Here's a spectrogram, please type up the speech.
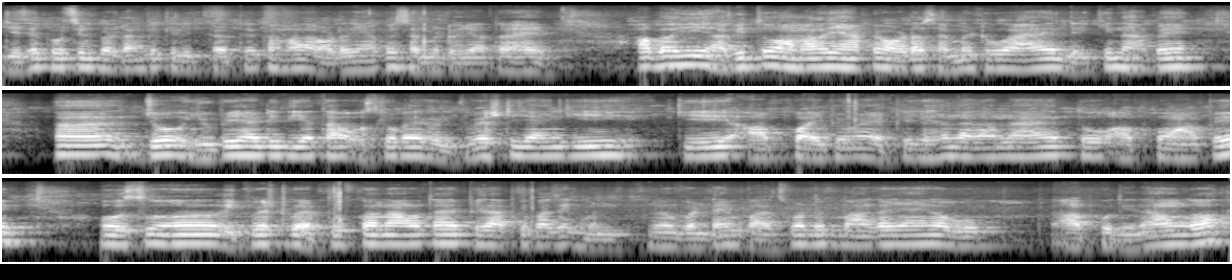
जैसे प्रोसीड बटन पे क्लिक करते हैं तो हमारा ऑर्डर यहाँ पे सबमिट हो जाता है। अब भाई अभी तो हमारा यहाँ पे ऑर्डर सबमिट हुआ है, लेकिन यहाँ पे जो यू पी दिया था, उसके ऊपर एक रिक्वेस्ट जाएँगी कि आपको आईपीओ में एप्लीकेशन लगाना है। तो आपको वहाँ पर उस रिक्वेस्ट को अप्रूव करना होता है। फिर आपके पास एक वन टाइम पासवर्ड मांगा जाएगा, वो आपको देना होगा।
